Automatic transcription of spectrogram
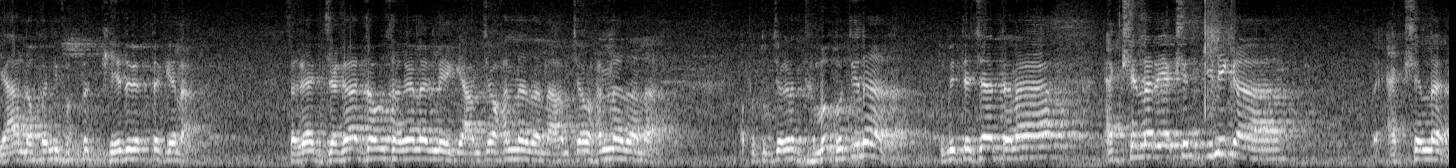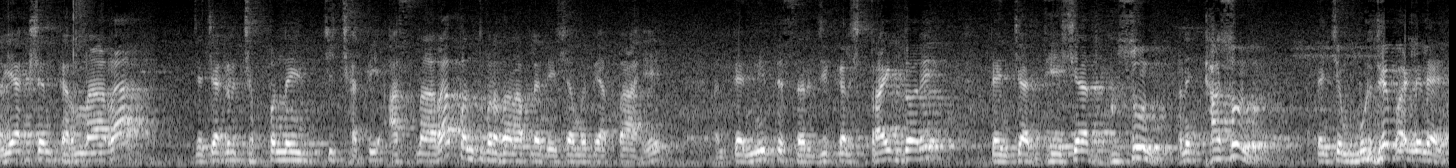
या लोकांनी फक्त खेद व्यक्त केला. सगळ्या जगात जाऊन सांगायला लागले की आमच्यावर हल्ला झाला आमच्यावर हल्ला झाला. आपण तुमच्याकडे धमक होती ना तुम्ही त्याच्या त्याला ॲक्शनला रिॲक्शन केली का? तर ॲक्शनला रिॲक्शन करणारा ज्याच्याकडे छप्पन्न इंची छाती असणारा पंतप्रधान आपल्या देशामध्ये आता आहे. आणि त्यांनी ते सर्जिकल स्ट्राईकद्वारे त्यांच्या देशात घुसून आणि ठासून त्यांचे मुर्धे पाडलेले आहेत.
